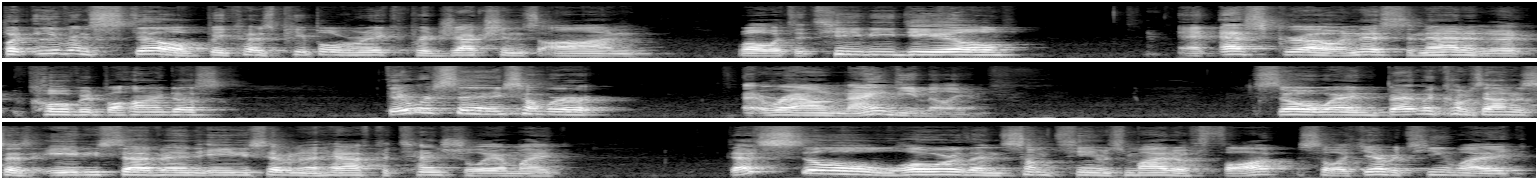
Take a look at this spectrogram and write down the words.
But even still, because people were making projections on, well, with the TV deal and escrow and this and that and the COVID behind us, they were saying somewhere around 90 million. So when Bettman comes down and says 87, 87 and a half potentially, I'm like, that's still lower than some teams might have thought. So like you have a team like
